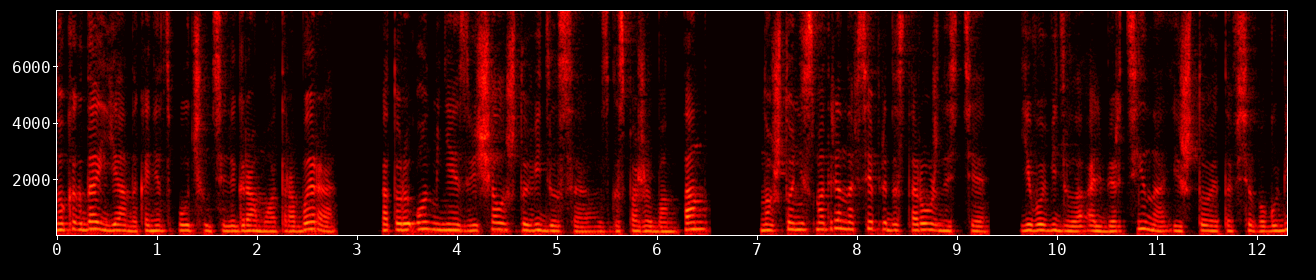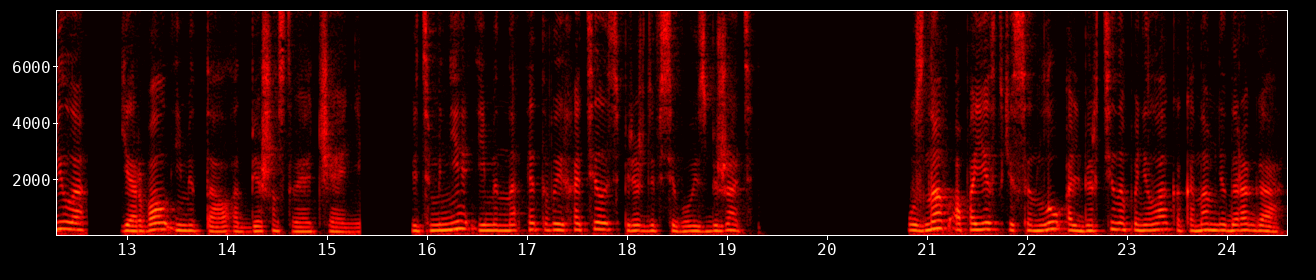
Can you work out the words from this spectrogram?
Но когда я наконец получил телеграмму от Робера, в которой он меня извещал, что виделся с госпожой Бантан, но что несмотря на все предосторожности, его видела Альбертина и что это все погубило, я рвал и метал от бешенства и отчаяния. Ведь мне именно этого и хотелось прежде всего избежать. Узнав о поездке Сен-Лу, Альбертина поняла, как она мне дорога,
